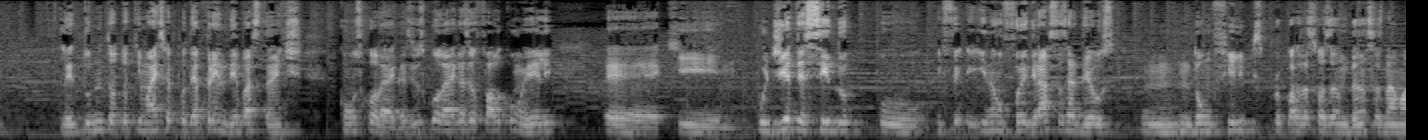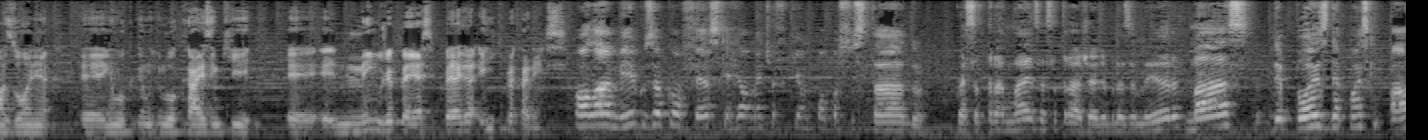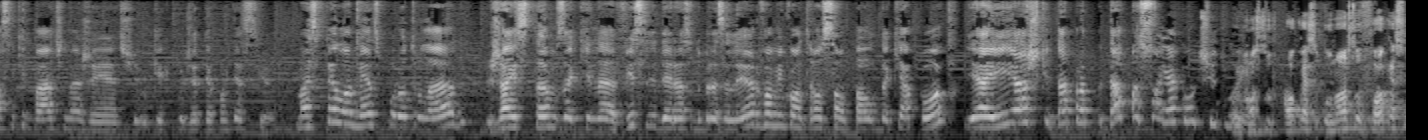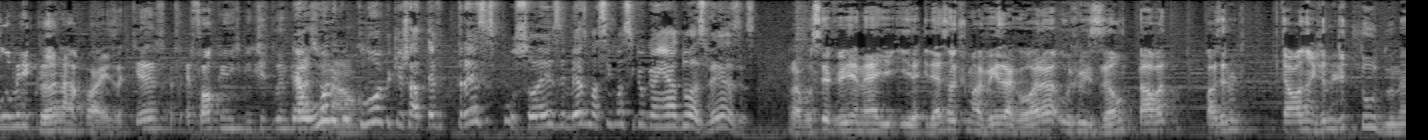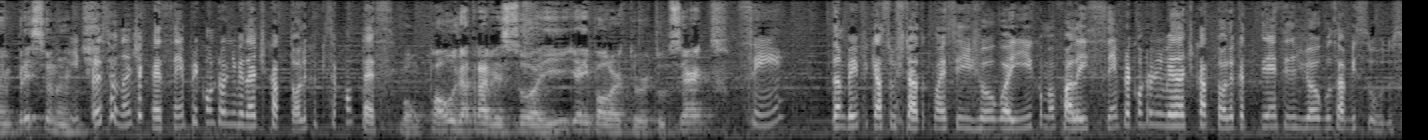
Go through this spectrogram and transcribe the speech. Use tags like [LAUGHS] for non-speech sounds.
ler tudo. Então eu tô aqui mais para poder aprender bastante com os colegas. E os colegas eu falo com ele é, que podia ter sido o e não foi graças a Deus um, um Dom Phillips por causa das suas andanças na Amazônia é, em, em, locais em que é, é nem o GPS pega Henrique Precarense. Olá amigos, eu confesso que realmente eu fiquei um pouco assustado com essa mais essa tragédia brasileira, mas depois depois que passa que bate na gente o que, que podia ter acontecido. Mas pelo menos por outro lado, já estamos aqui na vice-liderança do brasileiro, vamos encontrar o São Paulo daqui a pouco, e aí acho que dá para dá para sonhar com o título. O nosso foco é o nosso foco é sul-americana, rapaz. Aqui é, é foco em, em título internacional. É o único clube que já teve três expulsões e mesmo assim conseguiu ganhar duas vezes. Pra você ver, né? E, e, dessa última vez agora, o juizão tava fazendo. Tava arranjando de tudo, né? Impressionante. Impressionante, é sempre contra a Universidade Católica que isso acontece. Bom, o Paulo já atravessou aí. E aí, Paulo Arthur, tudo certo? Sim, também fiquei assustado com esse jogo aí, como eu falei, sempre é contra a Universidade Católica que tem esses jogos absurdos.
